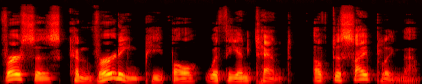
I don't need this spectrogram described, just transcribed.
versus converting people with the intent of discipling them.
